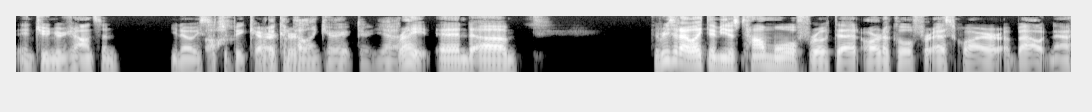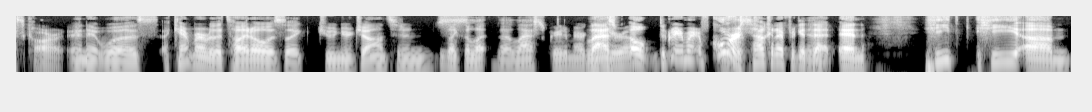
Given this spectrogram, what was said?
in Junior Johnson. You know, he's such a Oh, big what a character, compelling character yeah right? And um, the reason I liked him is Tom Wolfe wrote that article for Esquire about NASCAR, and it was I can't remember the title. It was like Junior Johnson. he's like the la- the last great american last hero oh the great american of course how could i forget Yeah. that and he he um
